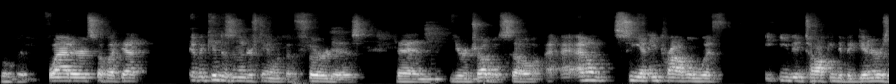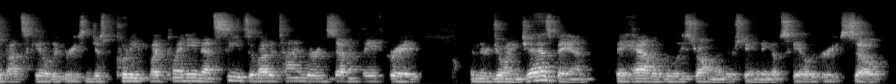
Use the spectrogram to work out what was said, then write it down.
little bit flatter, stuff like that. If a kid doesn't understand what the third is, then you're in trouble. So I, I don't see any problem with even talking to beginners about scale degrees and just putting like planting that seed. So by the time they're in seventh, eighth grade and they're joining jazz band, they have a really strong understanding of scale degrees. So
